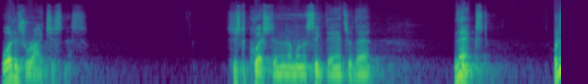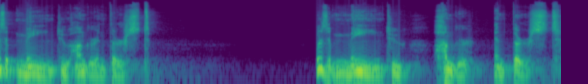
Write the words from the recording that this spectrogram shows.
What is righteousness? It's just a question, and I'm going to seek to answer that. Next, what does it mean to hunger and thirst? What does it mean to hunger and thirst?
